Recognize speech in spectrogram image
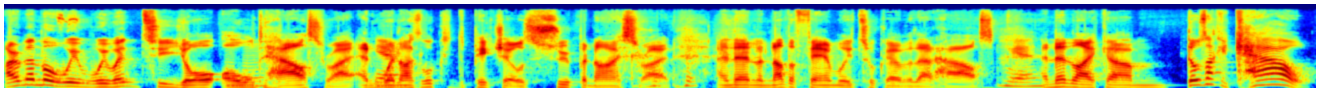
I remember we, we went to your old house, right? And when Mm-hmm. I looked at the picture, it was super nice, right? and then another family took over that house. Yeah. And then like um there was like a cow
